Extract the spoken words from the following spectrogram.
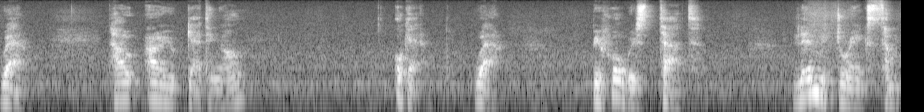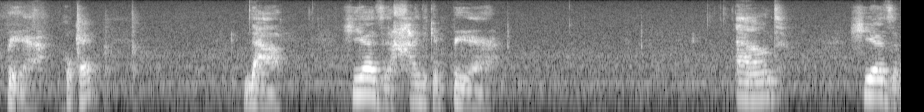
Well, how are you getting on? Okay, well, before we start, let me drink some beer, okay? Now, here's the Heineken beer. And here's a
